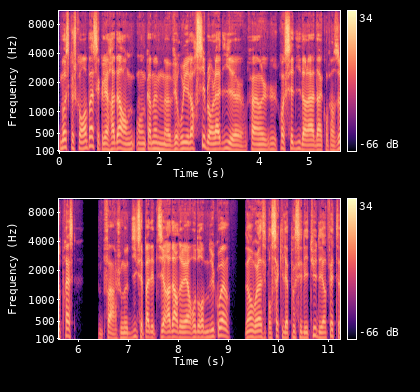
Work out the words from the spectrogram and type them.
moi, ce que je comprends pas, c'est que les radars ont, quand même verrouillé leur cible. On l'a dit, euh, enfin, je crois que c'est dit dans la, dans la, conférence de presse. Enfin, je me dis que c'est pas des petits radars de l'aérodrome du coin. Non, voilà, c'est pour ça qu'il a posé l'étude. Et en fait,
